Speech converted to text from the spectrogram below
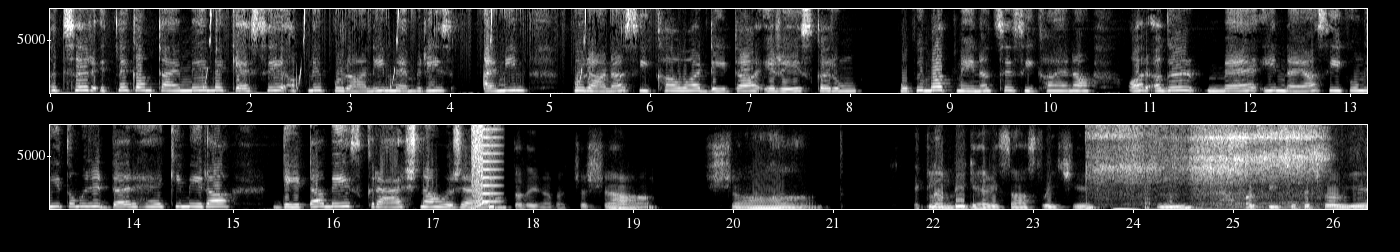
बट सर इतने कम टाइम में मैं कैसे अपने पुरानी मेमोरीज आई मीन पुराना सीखा हुआ डेटा इरेज करूँ? वो भी बहुत मेहनत से सीखा है ना? और अगर मैं ये नया सीखूँगी तो मुझे डर है कि मेरा डेटाबेस क्रैश ना हो जाए। रहेगा बच्चा शांत शांत। एक लंबी गहरी सांस लीजिए हम्म, और पीछे से छोड़िए।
